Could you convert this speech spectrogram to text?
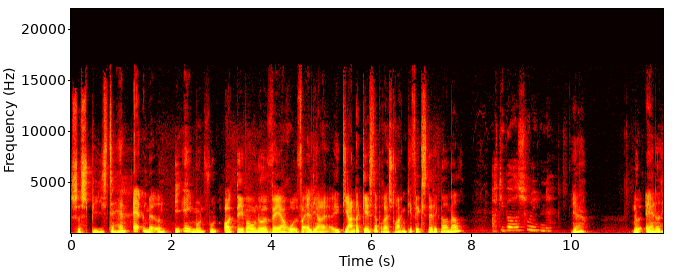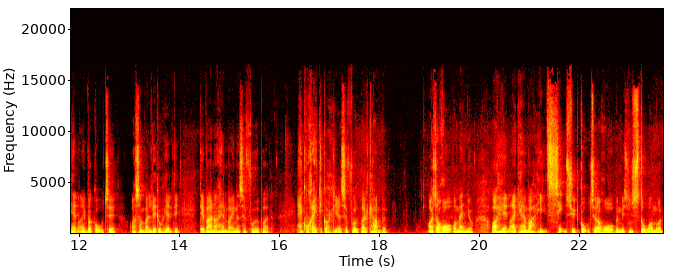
Så spiste han al maden i en mundfuld, og det var jo noget værre råd, for alle de, de andre gæster på restauranten, de fik slet ikke noget mad. og de var også sultne. Ja. Noget andet Henrik var god til, og som var lidt uheldig, det var, når han var inde og se fodbold. Han kunne rigtig godt lide at se fodboldkampe. Og så råber man jo. Og Henrik han var helt sindssygt god til at råbe med sin store mund.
